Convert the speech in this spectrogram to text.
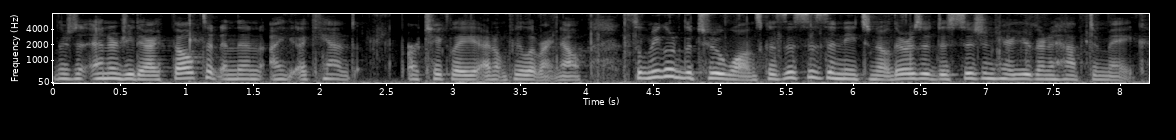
There's an energy there. I felt it and then I, I can't articulate it. I don't feel it right now. So let me go to the Two of Wands because this is the need to know. There is a decision here you're going to have to make.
